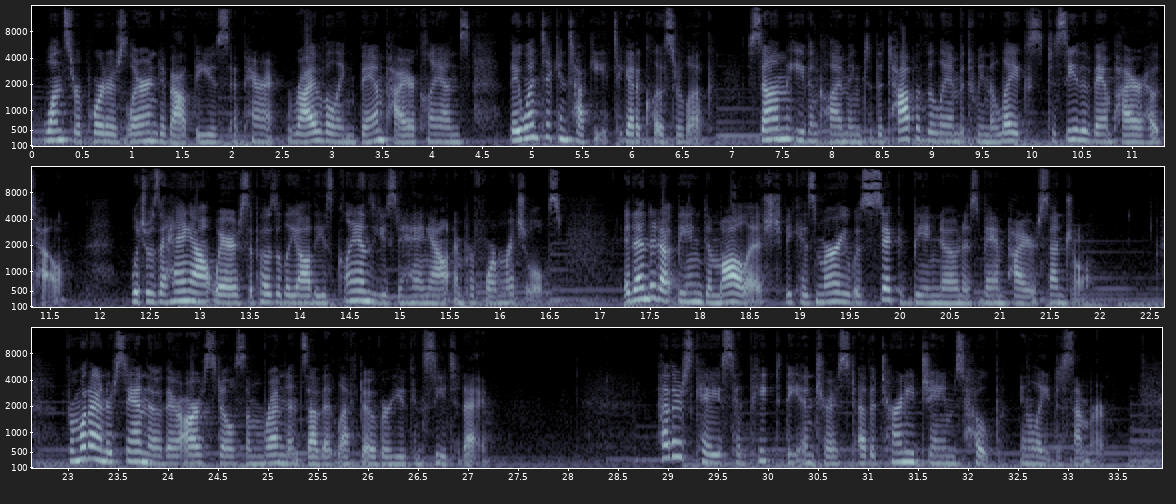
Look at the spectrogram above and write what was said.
Once reporters learned about these apparent rivaling vampire clans, they went to Kentucky to get a closer look, some even climbing to the top of the land between the lakes to see the Vampire Hotel, which was a hangout where supposedly all these clans used to hang out and perform rituals. It ended up being demolished because Murray was sick of being known as Vampire Central. From what I understand, though, there are still some remnants of it left over you can see today. Heather's case had piqued the interest of attorney James Hope in late December.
